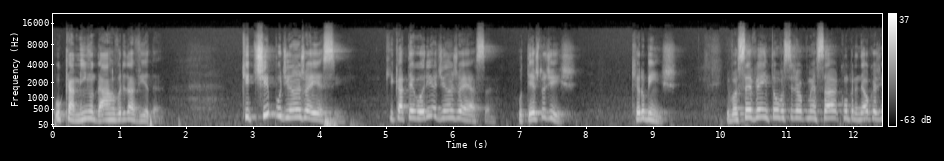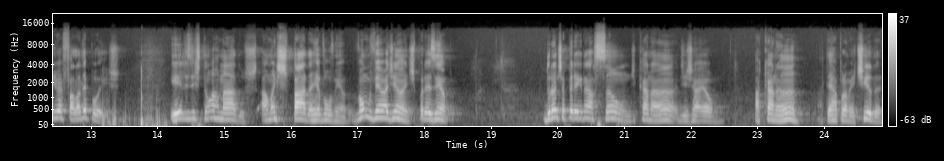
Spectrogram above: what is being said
o caminho da árvore da vida. Que tipo de anjo é esse? Que categoria de anjo é essa? O texto diz: querubins. E você vê, então, você já vai começar a compreender o que a gente vai falar depois. Eles estão armados, há uma espada revolvendo. Vamos ver adiante, por exemplo, durante a peregrinação de Canaã, de Israel, a Canaã, a terra prometida,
